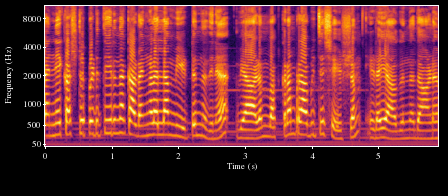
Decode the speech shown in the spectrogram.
തന്നെ കഷ്ടപ്പെടുത്തിയിരുന്ന കടങ്ങളെല്ലാം വീട്ടുന്നതിന് വ്യാഴം വക്രം പ്രാപിച്ച ശേഷം ഇടയാകുന്നതാണ്.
